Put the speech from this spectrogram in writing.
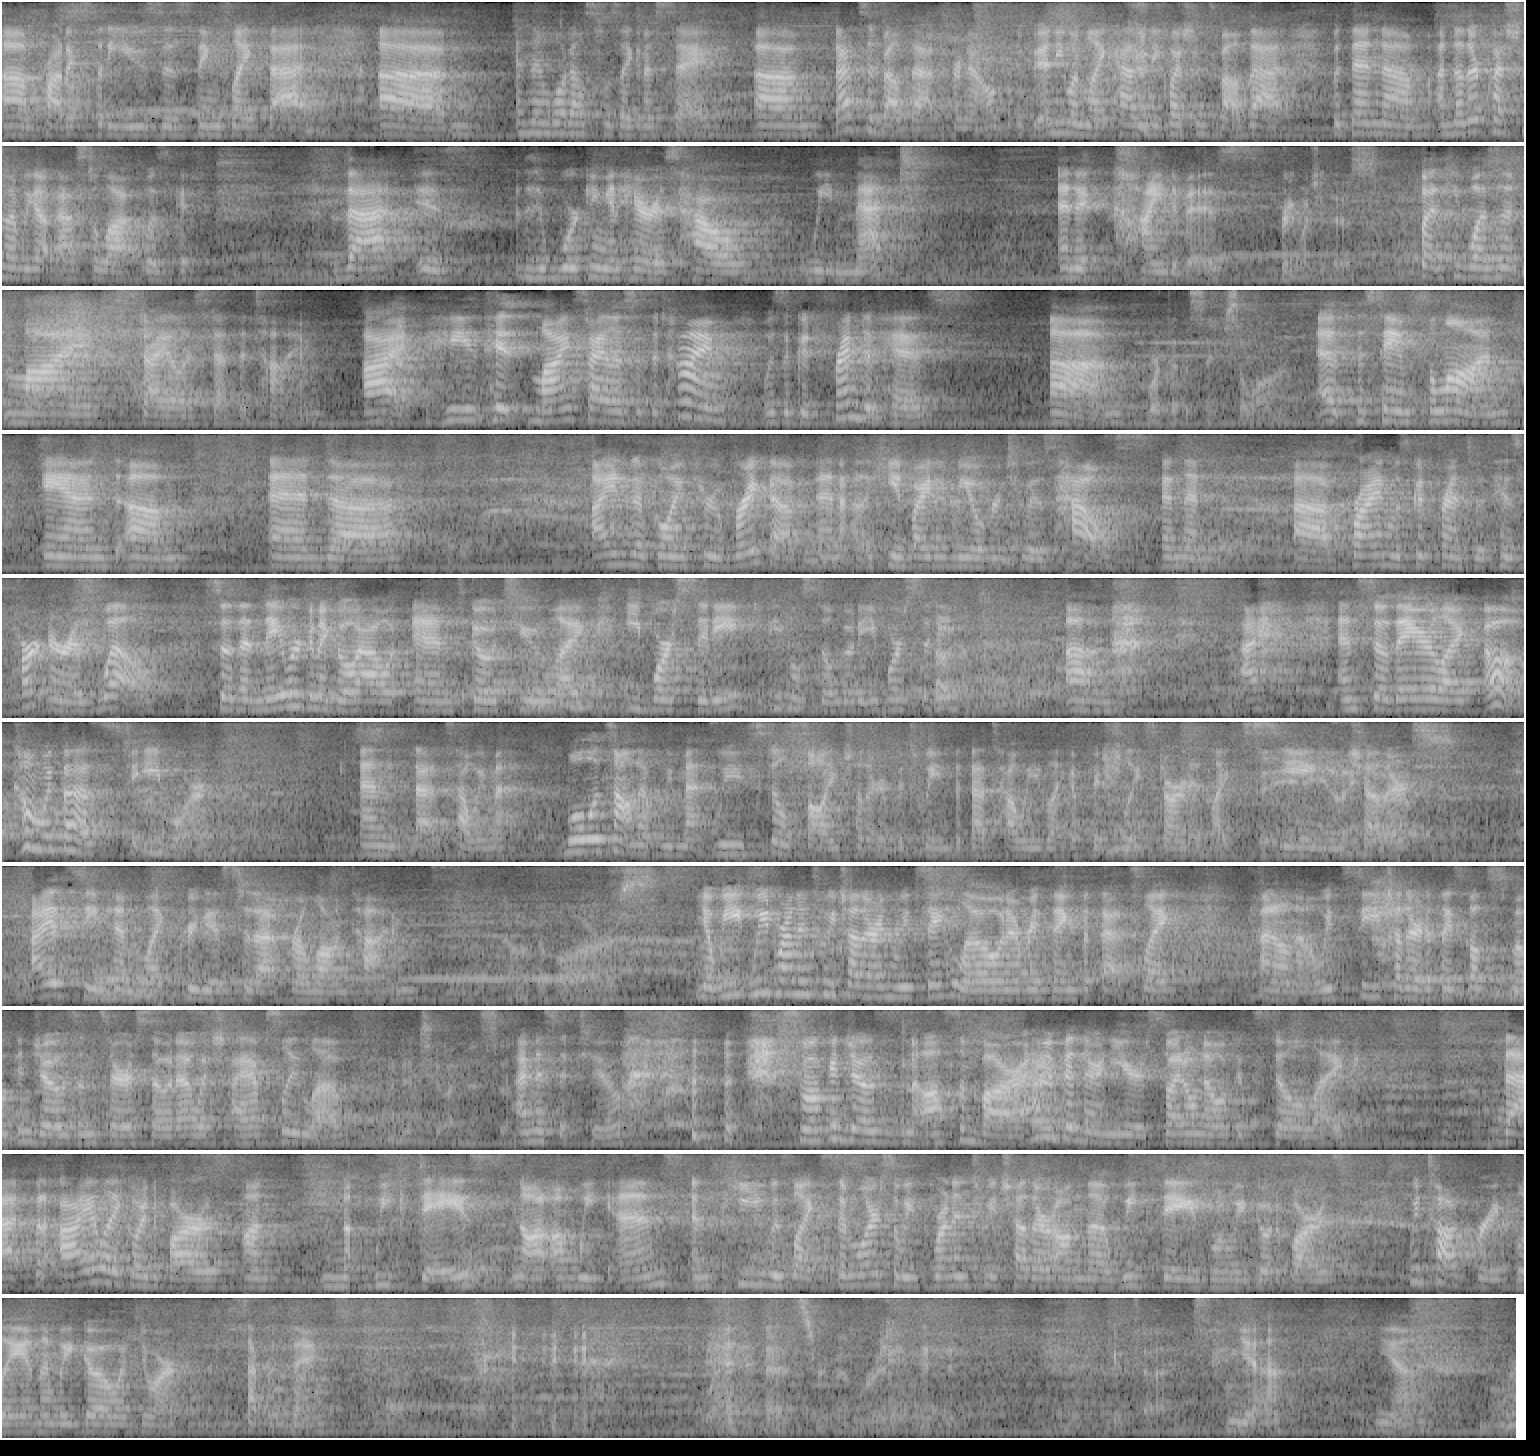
Um, products that he uses, things like that. Um, and then what else was I gonna say? Um, that's it about that for now. If anyone like has any questions about that. But then um, another question that we got asked a lot was if that is the working in hair is how we met, and it kind of is Pretty much it is. but he wasn't my stylist at the time. I he his, my stylist at the time was a good friend of his um, Worked at the same salon. at the same salon, and um, and uh, I ended up going through a breakup, and uh, he invited me over to his house, and then uh, Brian was good friends with his partner as well. So then they were gonna go out and go to like Ybor City. Do people still go to Ybor City? Oh, yeah. Um, I, and so they are like, oh, come with us to Ybor. And that's how we met. Well, it's not that we met. We still saw each other in between, but that's how we like officially started like seeing Dating, I each other. I had seen him like previous to that for a long time. Down at the bars. Yeah, we, we'd run into each other and we'd say hello and everything, but that's like, I don't know. We'd see each other at a place called Smoke and Joe's in Sarasota, which I absolutely love. I did too. I miss it. I miss it too. Smoke and Joe's is an awesome bar. I haven't been there in years, so I don't know if it's still like that. But I like going to bars on weekdays, not on weekends. And he was like similar, so we'd run into each other on the weekdays when we'd go to bars. We'd talk briefly, and then we'd go and do our separate thing. What? I just remember it. Good times. Yeah, yeah.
